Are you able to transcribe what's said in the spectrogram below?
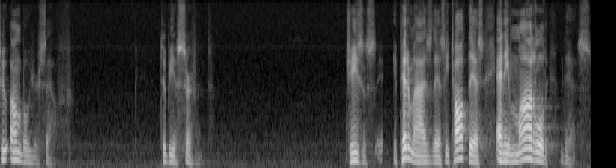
To humble yourself, to be a servant. Jesus epitomized this, he taught this, and he modeled this.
